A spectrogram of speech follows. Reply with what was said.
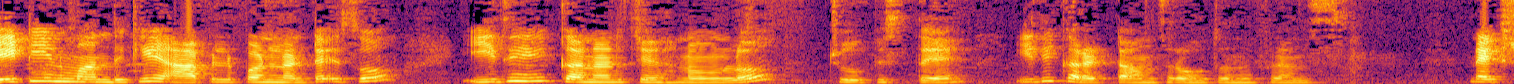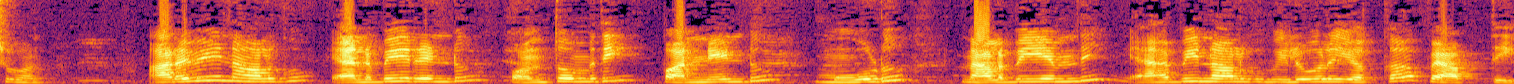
eighteen మందికి యాపిల్ పండ్లు అంటే సో ఇది కన్నడ చిహ్నంలో చూపిస్తే ఇది కరెక్ట్ ఆన్సర్ అవుతుంది ఫ్రెండ్స్ నెక్స్ట్ వన్ అరవై నాలుగు ఎనభై రెండు పంతొమ్మిది పన్నెండు మూడు నలభై ఎనిమిది యాభై నాలుగు విలువల యొక్క వ్యాప్తి.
